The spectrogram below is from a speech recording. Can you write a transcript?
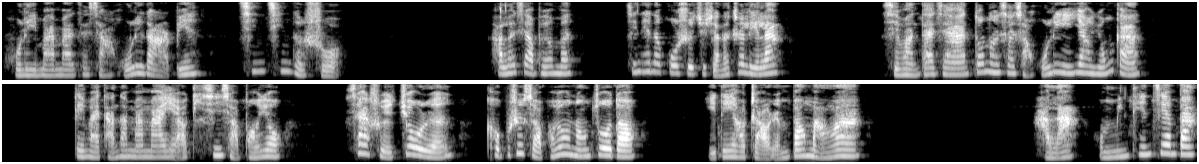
狐狸妈妈在小狐狸的耳边轻轻地说：“好了，小朋友们，今天的故事就讲到这里啦。希望大家都能像小狐狸一样勇敢。另外，糖糖妈妈也要提醒小朋友，下水救人可不是小朋友能做的，一定要找人帮忙啊！好啦。我们明天见吧。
